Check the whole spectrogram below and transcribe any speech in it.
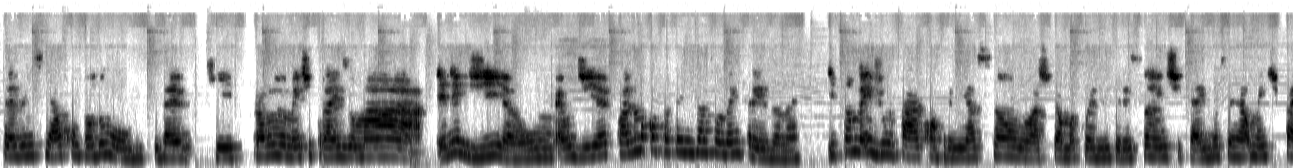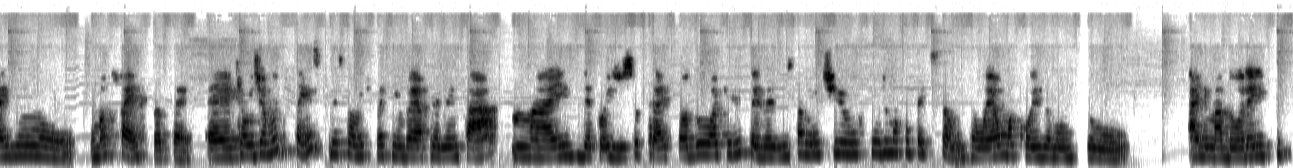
presencial com todo mundo, que, deve, que provavelmente traz uma energia, um, é um dia quase uma confraternização da empresa, né? E também juntar com a premiação, eu acho que é uma coisa interessante, que aí você realmente faz um, uma festa até. É, que é um dia muito tenso, principalmente para quem vai apresentar, mas depois disso traz todo aquele peso. É justamente o fim de uma competição. Então é uma coisa muito animadora e que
